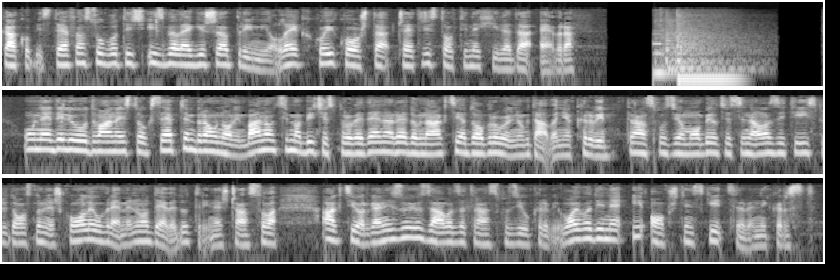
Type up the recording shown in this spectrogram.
kako bi Stefan Subotić iz Belegiša primio lek koji košta 400.000 evra. U nedelju 12. septembra u Novim Banovcima biće sprovedena redovna akcija dobrovoljnog davanja krvi. Transfuzio mobil će se nalaziti ispred osnovne škole u vremenu od 9 do 13 časova. Akciju organizuju Zavod za transfuziju krvi Vojvodine i Opštinski crveni krst.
